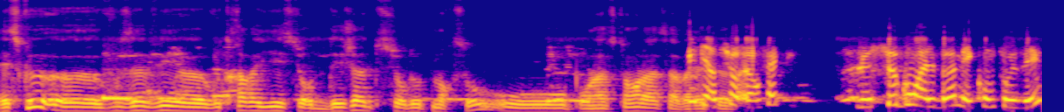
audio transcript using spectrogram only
Est-ce que euh, vous avez euh, vous travaillez sur déjà sur d'autres morceaux ou pour l'instant là ça va Oui, bien sûr. En fait, le second album est composé.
